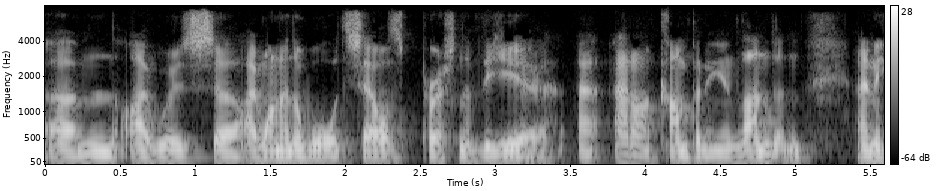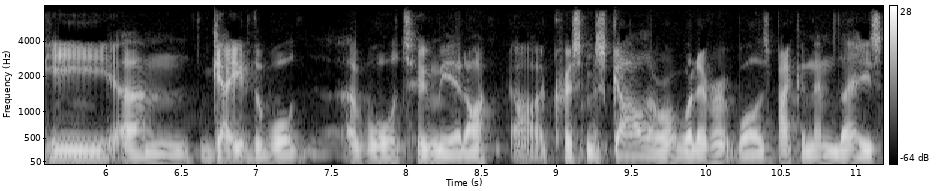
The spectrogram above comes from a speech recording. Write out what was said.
Um, I was uh, I won an award, salesperson of the year at, at our company in London, and he um, gave the award award to me at our, our, Christmas gala or whatever it was back in them days.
